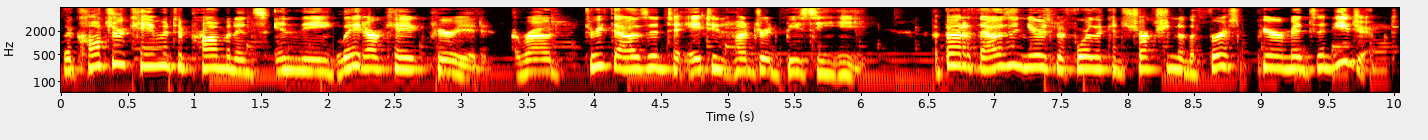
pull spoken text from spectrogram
The culture came into prominence in the late Archaic period, around 3000 to 1800 BCE, about a thousand years before the construction of the first pyramids in Egypt.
